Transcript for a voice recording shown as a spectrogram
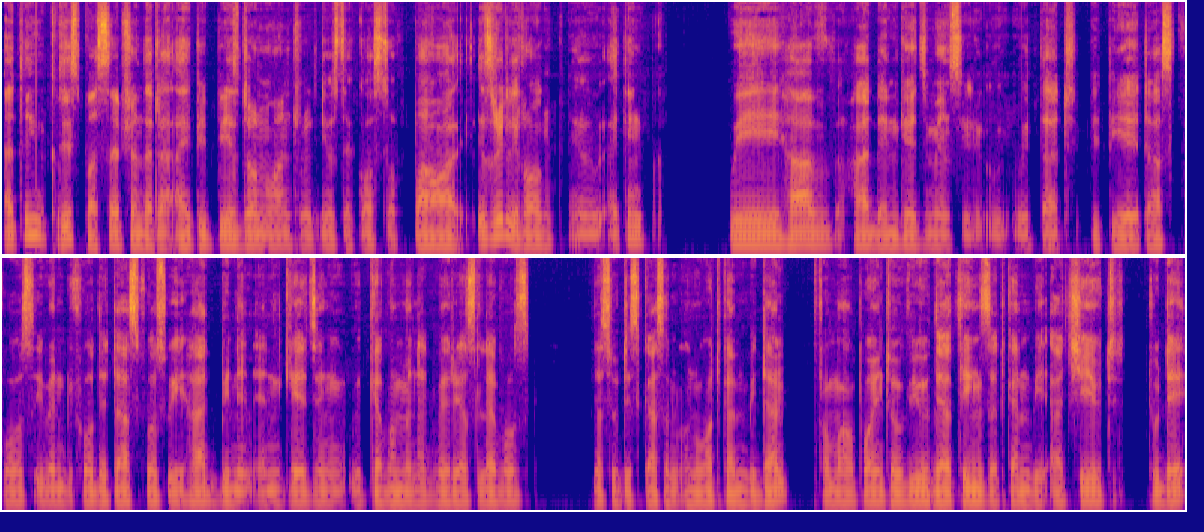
I think this perception that IPPs don't want to reduce the cost of power is really wrong. I think we have had engagements with that PPA task force. Even before the task force, we had been engaging with government at various levels just to discuss on, on what can be done. From our point of view, there are things that can be achieved today.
